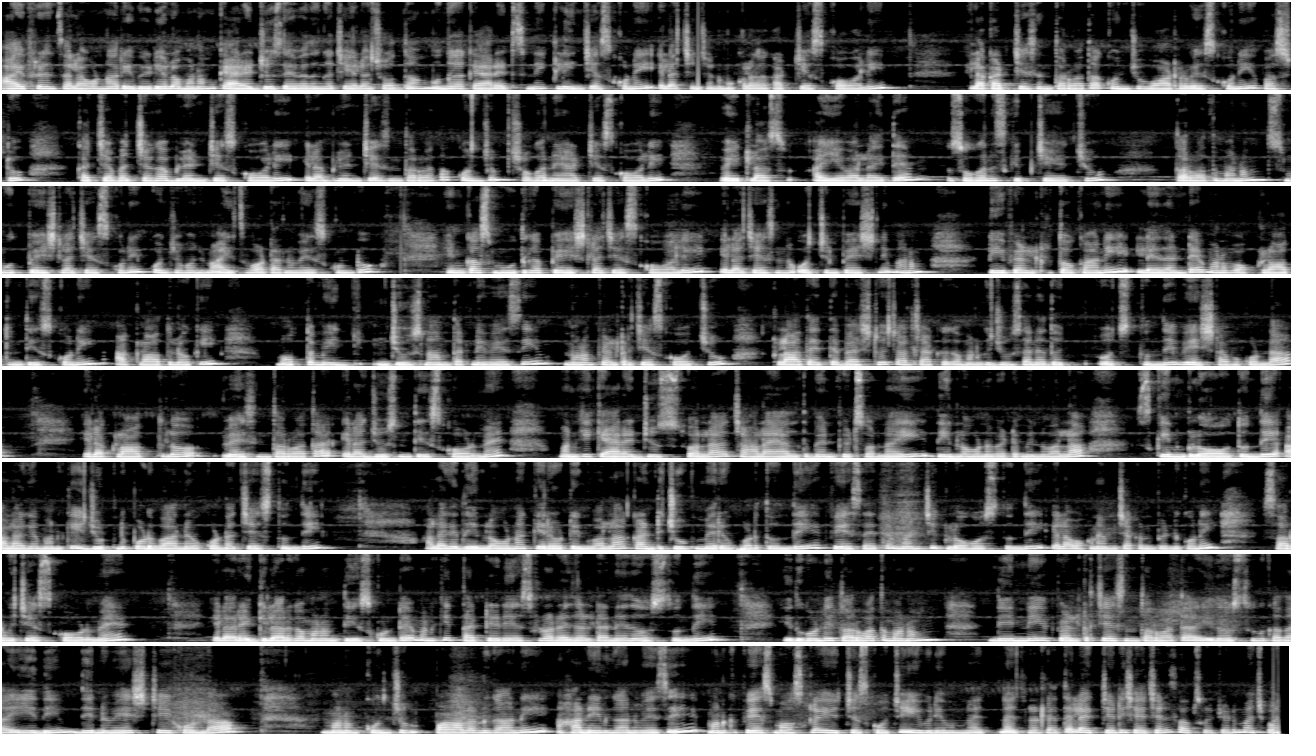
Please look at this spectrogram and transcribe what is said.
Hi friends ఎలా ఉన్నారు? ఈ వీడియోలో మనం క్యారెట్ జ్యూస్ ఏ విధంగా చేయాలో చూద్దాం. ముందుగా క్యారెట్స్ని క్లీన్ చేసుకొని ఇలా చిన్న చిన్న ముక్కలుగా కట్ చేసుకోవాలి. ఇలా కట్ చేసిన తర్వాత కొంచెం వాటర్ వేసుకొని ఫస్ట్ కచ్చబచ్చగా బ్లెండ్ చేసుకోవాలి. ఇలా బ్లెండ్ చేసిన తర్వాత కొంచెం షుగర్ని యాడ్ చేసుకోవాలి. వెయిట్ లాస్ అయ్యే వాళ్ళు అయితే షుగర్ని స్కిప్ చేయొచ్చు. తర్వాత మనం స్మూత్ పేస్ట్లా చేసుకొని కొంచెం కొంచెం ఐస్ వాటర్ని వేసుకుంటూ ఇంకా స్మూత్గా పేస్ట్లా చేసుకోవాలి. ఇలా చేసిన వచ్చిన పేస్ట్ని మనం టీ ఫిల్టర్తో కానీ లేదంటే మనం ఒక క్లాత్ని తీసుకొని ఆ క్లాత్లోకి మొత్తం ఈ జ్యూస్ని అంతటిని వేసి మనం ఫిల్టర్ చేసుకోవచ్చు. క్లాత్ అయితే బెస్ట్. చాలా చక్కగా మనకు జ్యూస్ అనేది వస్తుంది. వేస్ట్ అవ్వకుండా ఇలా క్లాత్లో వేసిన తర్వాత ఇలా జ్యూస్ని తీసుకోవడమే మనకి క్యారెట్ జ్యూస్ వల్ల చాలా హెల్త్ బెనిఫిట్స్ ఉన్నాయి. దీనిలో ఉన్న విటమిన్ వల్ల స్కిన్ గ్లో అవుతుంది. అలాగే మనకి జుట్టుని పొడిబారినివ్వకుండా చేస్తుంది. అలాగే దీనిలో ఉన్న కెరోటిన్ వల్ల కంటి చూపు మెరుగుపడుతుంది ఫేస్ అయితే మంచి గ్లో వస్తుంది. ఇలా ఒక నిమిషం పిండుకొని సర్వ్ చేసుకోవడమే. ఇలా రెగ్యులర్గా మనం తీసుకుంటే మనకి థర్టీ డేస్లో రిజల్ట్ అనేది వస్తుంది. ఇదిగోండి తర్వాత మనం దీన్ని ఫిల్టర్ చేసిన తర్వాత ఇది వస్తుంది కదా ఇది. దీన్ని వేస్ట్ చేయకుండా మనం కొంచెం పాలను కానీ హనీని కానీ వేసి మనకి ఫేస్ మాస్క్లో యూజ్ చేసుకోవచ్చు. ఈ వీడియో నచ్చినట్లయితే లైక్ చేయండి షేర్ చేయండి సబ్స్క్రైబ్ చేయండి. మర్చిపోండి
